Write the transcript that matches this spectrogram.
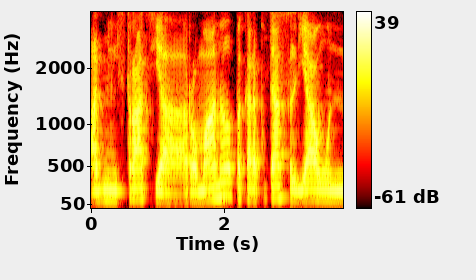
administrația romană pe care putea să-l ia un,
